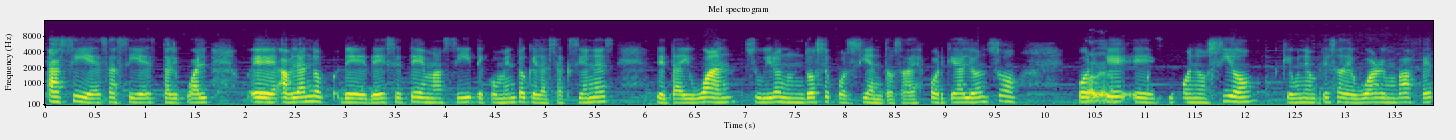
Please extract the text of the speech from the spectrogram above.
Así es, así es, tal cual. Eh, hablando de, de, ese tema, sí, te comento que las acciones de Taiwán subieron un 12%. ¿Sabes por qué, Alonso? Porque eh, se conoció que una empresa de Warren Buffett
